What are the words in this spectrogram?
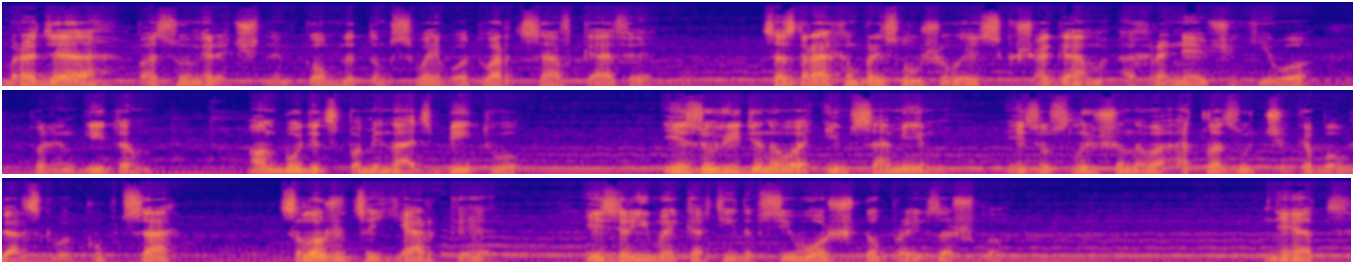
Бродя по сумеречным комнатам своего дворца в кафе, со страхом прислушиваясь к шагам охраняющих его туленгитам, он будет вспоминать битву. Из увиденного им самим, из услышанного от лазутчика булгарского купца, сложится яркая и зримая картина всего, что произошло. Нет,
